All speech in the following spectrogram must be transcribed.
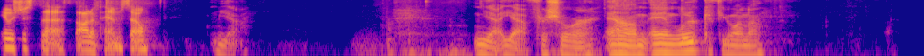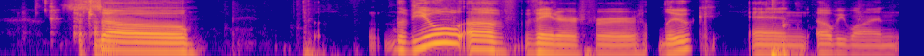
It was just the thought of him. So yeah. Yeah, yeah, for sure. Um, and Luke, if you wanna touch on so the view of Vader for Luke and Obi-Wan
